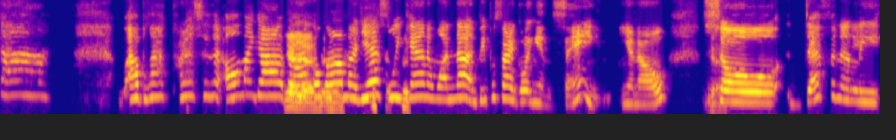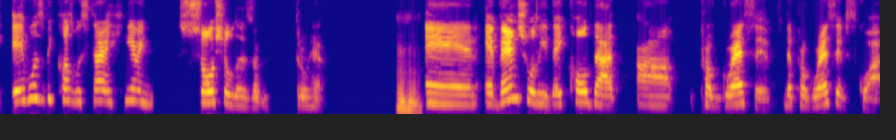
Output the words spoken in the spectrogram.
god, a black president. Oh my god, Yeah, Barack yeah, yeah. Obama. Yes, we can and whatnot. And people started going insane. You know, Yeah. so definitely it was because we started hearing socialism through him Mhm. and eventually they called that uh progressive the progressive squad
